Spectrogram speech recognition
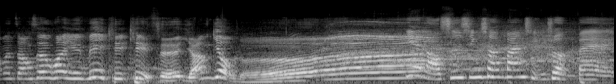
我们掌声欢迎 Mickey Kids 杨佑伦。叶老师新生班请准备。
